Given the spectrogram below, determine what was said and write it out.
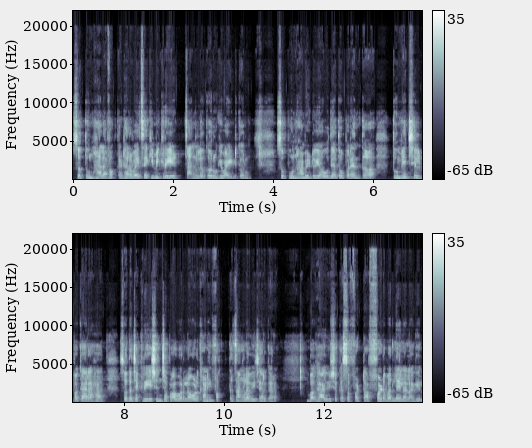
so तुम्हाला फक्त ठरवायचं आहे की मी क्रिएट चांगलं करू की वाईट करू. सो पुन्हा भेटूया उद्या तोपर्यंत तुम्हीच शिल्पकार आहात. स्वतःच्या क्रिएशनच्या पॉवरला ओळखा आणि फक्त चांगला विचार करा. बघा आयुष्य कसं फटाफट बदलायला लागेल.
